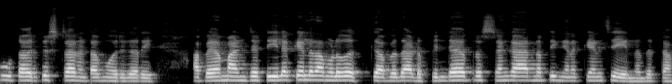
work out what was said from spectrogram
കൂട്ടവർക്ക് ഇഷ്ടമാണ് കേട്ടോ മോരുകറി അപ്പൊ ആ മൺചട്ടിയിലൊക്കെയല്ലേ നമ്മൾ വെക്കുക. അപ്പൊ ഇത് അടുപ്പിന്റെ പ്രശ്നം കാരണം ഇപ്പൊ ഇങ്ങനെയൊക്കെയാണ് ചെയ്യുന്നത് കേട്ടോ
